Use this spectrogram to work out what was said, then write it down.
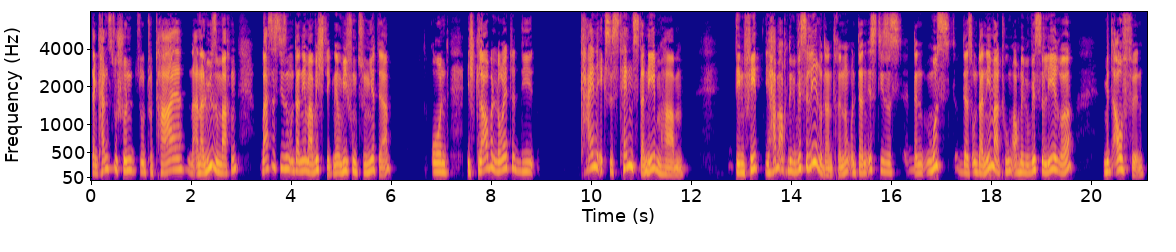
dann kannst du schon so total eine Analyse machen, was ist diesem Unternehmer wichtig ne? und wie funktioniert der? Und ich glaube, Leute, die keine Existenz daneben haben, den fehlt, die haben auch eine gewisse Lehre dann drin. Ne? Und dann ist dieses, dann muss das Unternehmertum auch eine gewisse Lehre mit auffüllen.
